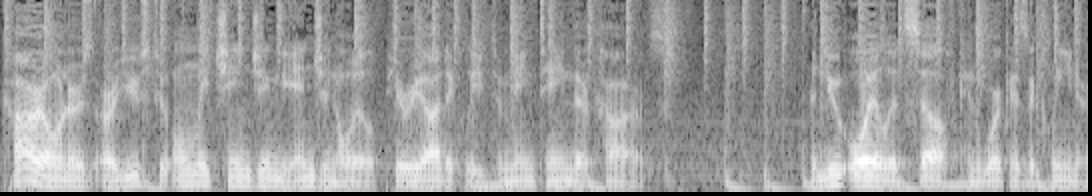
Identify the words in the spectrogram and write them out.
Car owners are used to only changing the engine oil periodically to maintain their cars. The new oil itself can work as a cleaner,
